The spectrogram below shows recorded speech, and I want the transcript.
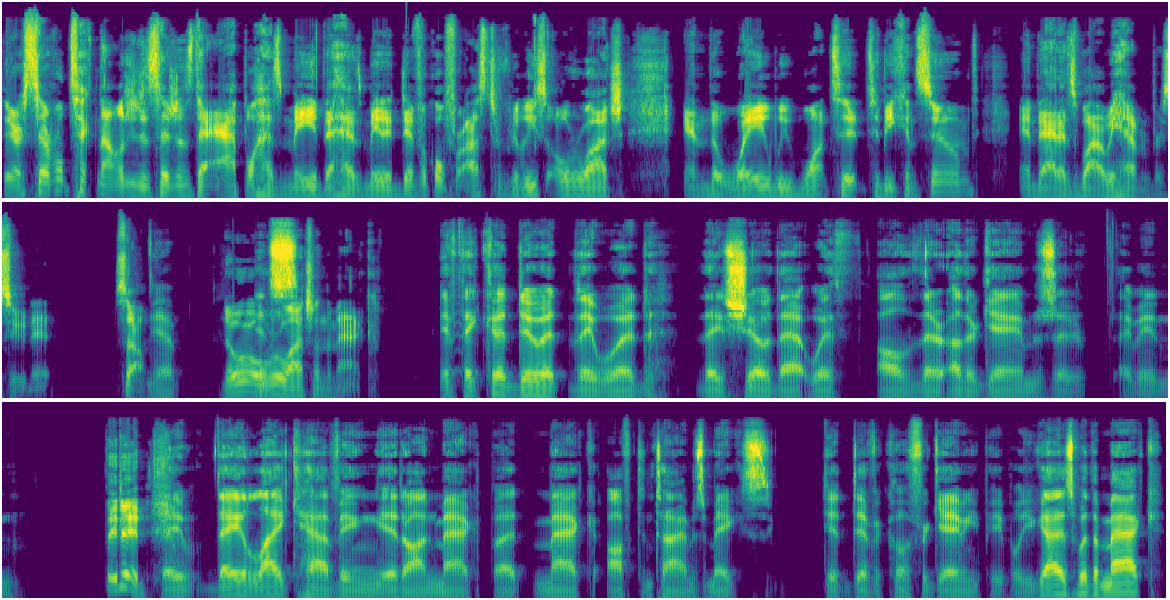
There are several technology decisions that Apple has made that has made it difficult for us to release Overwatch in the way we want it to be consumed, and that is why we haven't pursued it. So, Yep. no It's- Overwatch on the Mac. If they could do it, they would. They show that with all of their other games. I mean, They did. they they like having it on Mac, but Mac oftentimes makes it difficult for gaming people. You guys with a Mac,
